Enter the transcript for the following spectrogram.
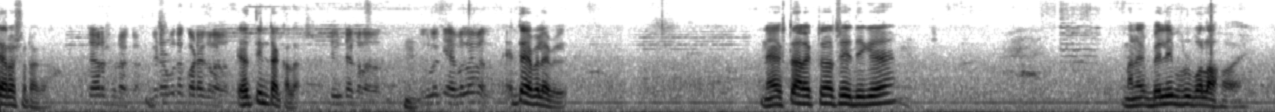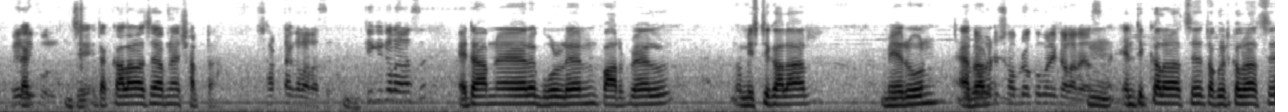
তেরোশো টাকা। তেরোশো টাকা। এটার মধ্যে কয়টা কালার আছে? এটা তিনটা কালার তিনটা কালার আছে। এগুলো কি অ্যাভেলেবেল এটা অ্যাভেলেবেল নেক্সট আরেকটা আছে এদিকে। মানে বেলি ফুল বলা হয়। বেলি ফুল? জি এটা কালার আছে আপনার সাতটা সাতটা কালার আছে। কি কি কালার আছে? এটা আপনার গোল্ডেন পার্পেল মিষ্টি কালার মেরুন সব রকমের কালার আছে। এন্টিক কালার আছে চকলেট কালার আছে।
